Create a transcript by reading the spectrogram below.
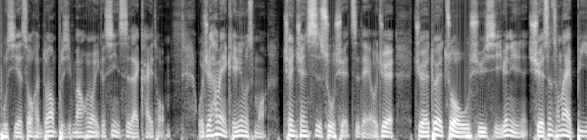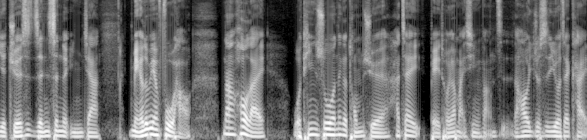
补习的时候，很多那种补习班会用一个姓氏来开头。我觉得他们也可以用什么圈圈式数学之类，我觉得绝对座无虚席，因为你学生从那里毕业，绝对是人生的赢家，每个都变富豪。那后来。我听说那个同学他在北投要买新房子，然后就是又在开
